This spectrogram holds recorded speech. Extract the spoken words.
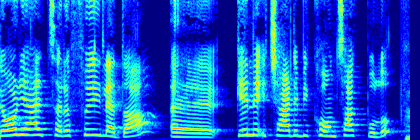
L'Oreal tarafıyla da e, gene içeride bir kontak bulup hı.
